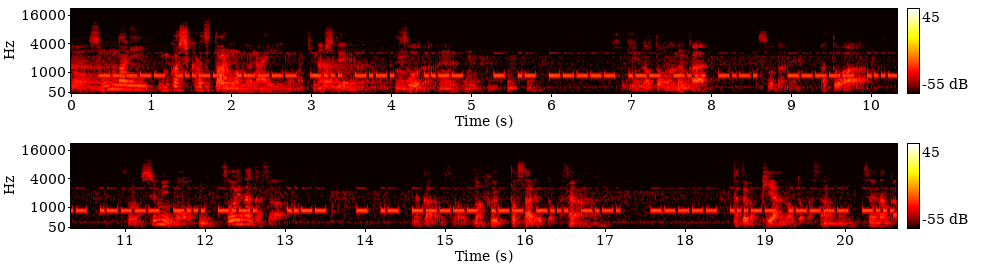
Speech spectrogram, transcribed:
うん。そんなに昔からずっとあるものではないような気もして、うん。そうだね、んうんうんうんっていうのとなんか、そうだね。あとはその趣味も、うん。そういうなんかさなんかその、まあ、フットサルとかさ、はいはい例えばピアノとかさ、はいそういうなんか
